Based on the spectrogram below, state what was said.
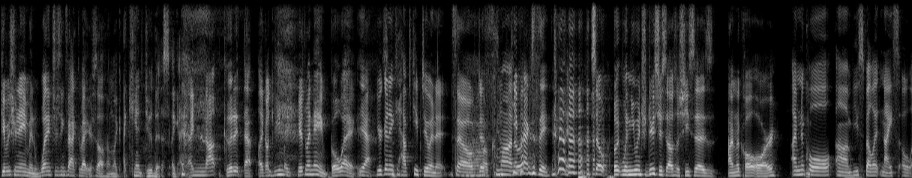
give us your name and one interesting fact about yourself. I'm like, I can't do this. Like I, I'm not good at that. Like I'll give you my here's my name. Go away. Yeah, you're going to have to keep doing it. So oh, just Oh, come on. keep practicing. So, but when you introduce yourself, so she says, "I'm Nicole," or I'm Nicole. Um, you spell it nice Ole.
